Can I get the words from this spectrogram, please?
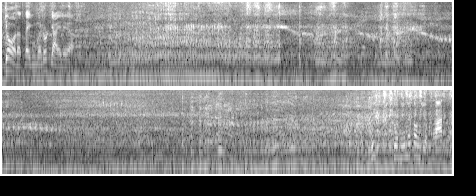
ดยอดอะแต่งเหมือนรถใหญ่เลยอะเฮ้ยตัวนี้ไม่ต้องเหยียบคลัตช์อะ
